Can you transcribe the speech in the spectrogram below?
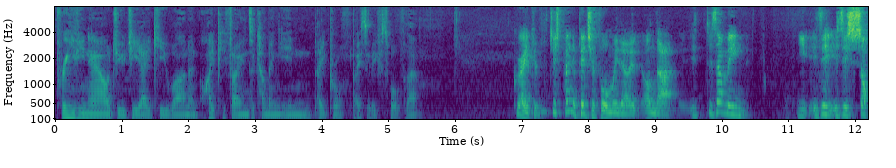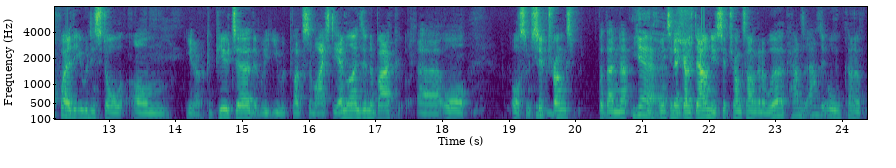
preview now due GAQ1 and IP phones are coming in April basically for support for that. Great. Could Just paint a picture for me though on that. Does that mean you, is, it, is this software that you would install on you know a computer that you would plug some ISDN lines in the back uh, or or some SIP trunks? But then that, yeah. if the internet goes down, your SIP trunks aren't going to work. How does, how does it all kind of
